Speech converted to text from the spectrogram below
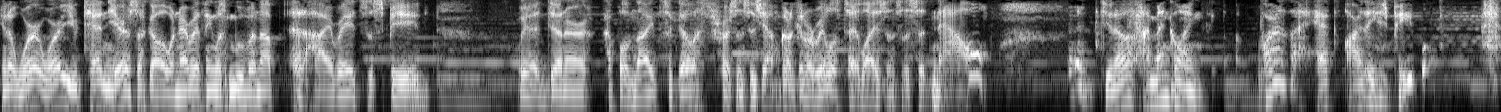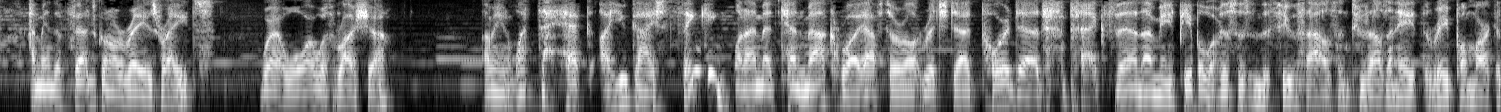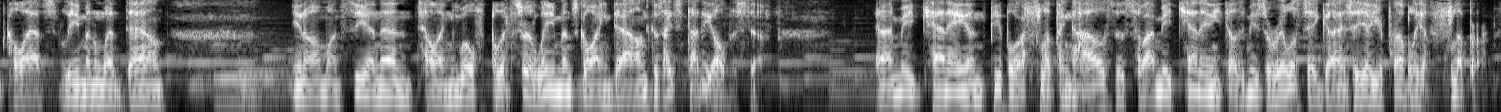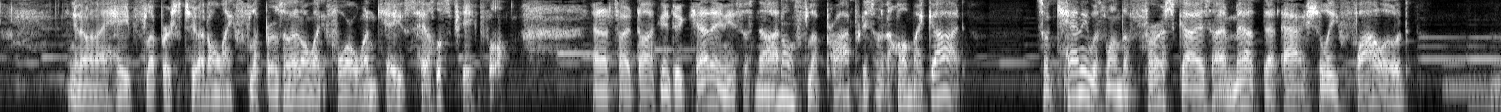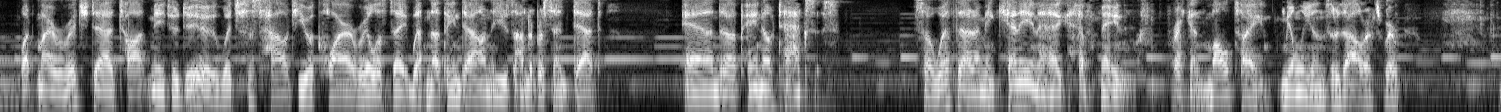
You know, where were you 10 years ago when everything was moving up at high rates of speed? We had dinner a couple of nights ago. This person says, yeah, I'm going to get a real estate license. I said, now? Do you know? i am going, where the heck are these people? I mean, the Fed's going to raise rates. We're at war with Russia. I mean, what the heck are you guys thinking? When I met Ken McElroy after uh, Rich Dad Poor Dad back then, I mean, people were, this was in the 2000, 2008, the repo market collapsed, Lehman went down. You know, I'm on CNN telling Wolf Blitzer Lehman's going down because I study all this stuff. And I meet Kenny, and people are flipping houses. So I meet Kenny, and he tells me he's a real estate guy. I say, Yeah, you're probably a flipper. You know, and I hate flippers too. I don't like flippers, and I don't like 401k salespeople. And I started talking to Kenny, and he says, No, I don't flip properties. I went, Oh my God. So Kenny was one of the first guys I met that actually followed what my rich dad taught me to do, which is how do you acquire real estate with nothing down use 100% debt and uh, pay no taxes. So with that, I mean, Kenny and Ag have made freaking multi millions of dollars. We're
